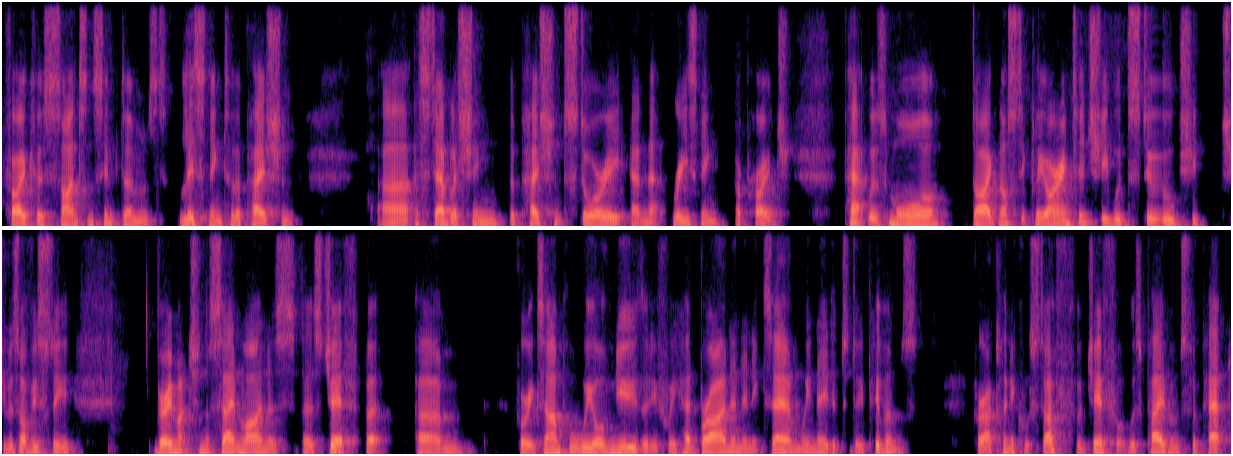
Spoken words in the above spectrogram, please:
focused, signs and symptoms, listening to the patient, uh, establishing the patient story and that reasoning approach. Pat was more diagnostically oriented. She would still she she was obviously very much in the same line as as Geoff, but um, for example, we all knew that if we had Brian in an exam, we needed to do PIVMs for our clinical stuff. For Geoff, it was PAVMs. For Pat,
